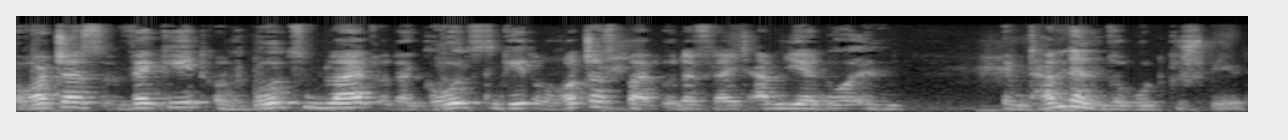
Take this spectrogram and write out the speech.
Rogers weggeht und Goldston bleibt oder Goldston geht und Rogers bleibt? Oder vielleicht haben die ja nur in, im Tandem so gut gespielt.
